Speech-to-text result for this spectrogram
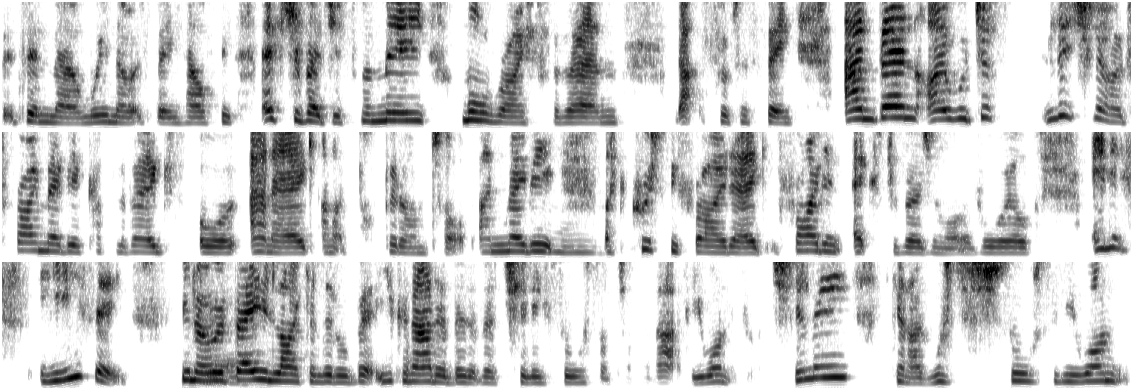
it's in there and we know it's being healthy. Extra veggies for me, more rice for them, that sort of thing. And then I would just literally I'd fry maybe a couple of eggs or an egg and I'd pop it on top and maybe mm. like a crispy fried egg fried in extra virgin olive oil and it's easy you know yeah. if they like a little bit you can add a bit of a chili sauce on top of that if you want if you want chili you can add Worcestershire sauce if you want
